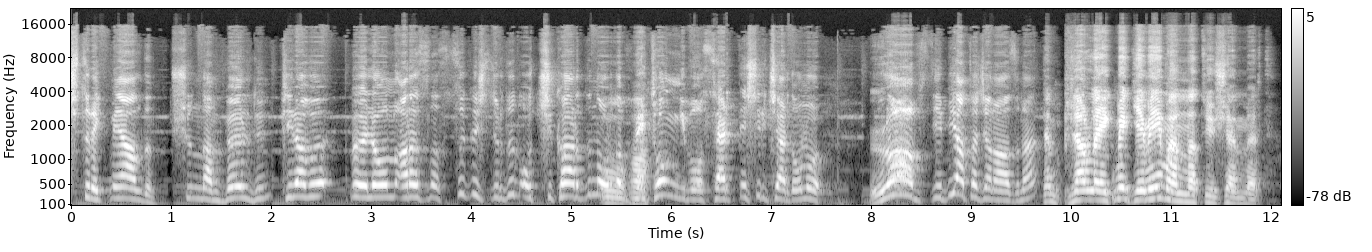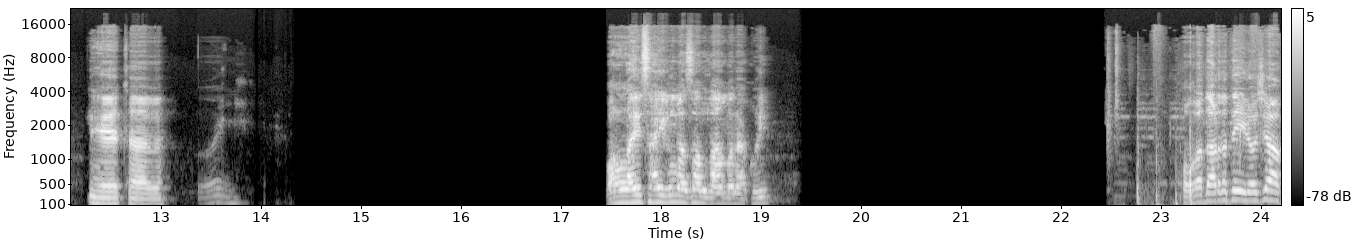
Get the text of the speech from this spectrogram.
Çıtır ekmeği aldın. Şundan böldün. Pilavı böyle onun arasına sıkıştırdın. O çıkardın orada Oha. beton gibi o sertleşir içeride onu Lops diye bir atacaksın ağzına. Sen pilavla ekmek yemeği mi anlatıyor şu an Mert? Evet abi. Vallahi saygım azaldı amına koyayım. O kadar da değil hocam.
